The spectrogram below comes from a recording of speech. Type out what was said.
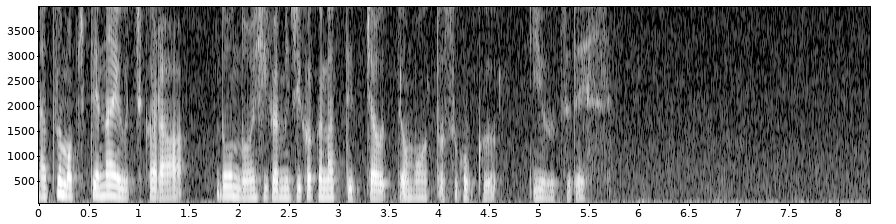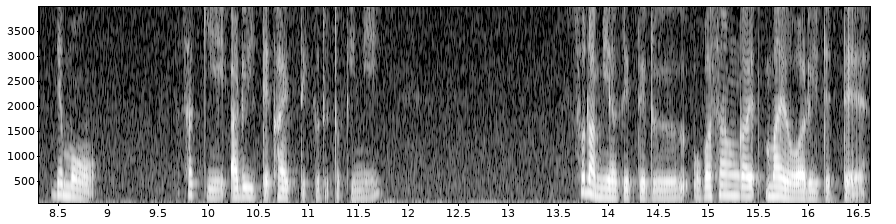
夏も来てないうちからどんどん日が短くなっていっちゃうって思うとすごく憂鬱です。でもさっき歩いて帰ってくる時に空見上げてるおばさんが前を歩いてて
